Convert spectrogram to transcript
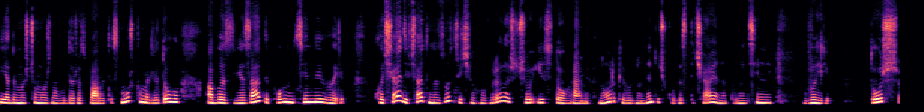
Я думаю, що можна буде розбавити смужками для того, аби зв'язати повноцінний виріб. Хоча дівчата на зустрічі говорили, що і 100 грамів норки в одну ниточку вистачає на повноцінний виріб. Тож,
